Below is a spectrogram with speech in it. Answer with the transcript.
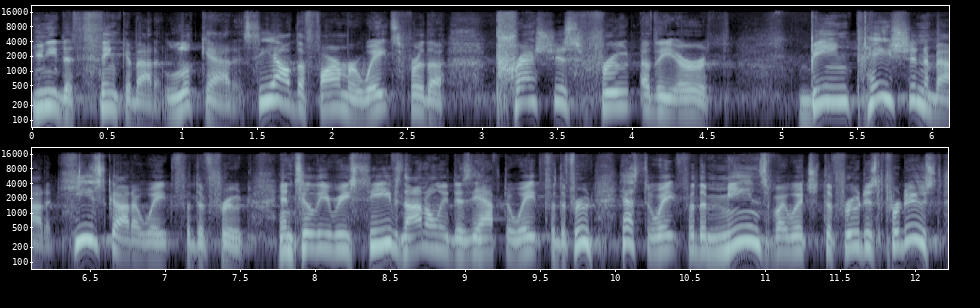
You need to think about it, look at it. See how the farmer waits for the precious fruit of the earth. Being patient about it. He's got to wait for the fruit until he receives. Not only does he have to wait for the fruit, he has to wait for the means by which the fruit is produced.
